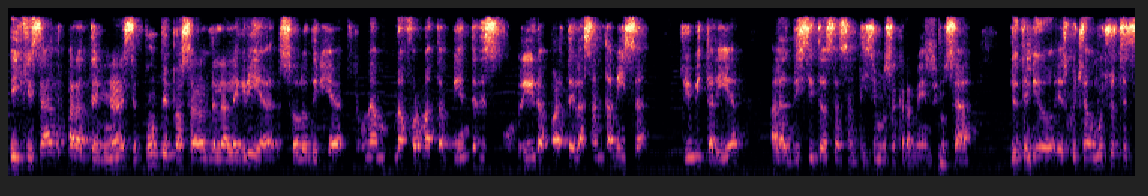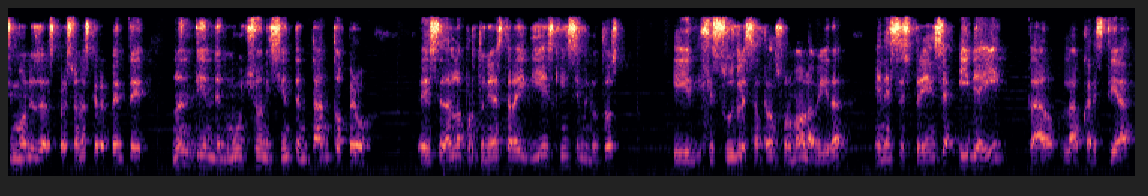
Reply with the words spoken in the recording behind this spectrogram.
Y quizás para terminar este punto y pasar al de la alegría, solo diría que una, una, forma también de descubrir, aparte de la Santa Misa, yo invitaría a las visitas al Santísimo Sacramento. O sea, yo he, tenido, he escuchado muchos testimonios de las personas que de repente no entienden mucho ni sienten tanto, pero eh, se dan la oportunidad de estar ahí 10, 15 minutos y Jesús les ha transformado la vida en esa experiencia y de ahí, claro, la Eucaristía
